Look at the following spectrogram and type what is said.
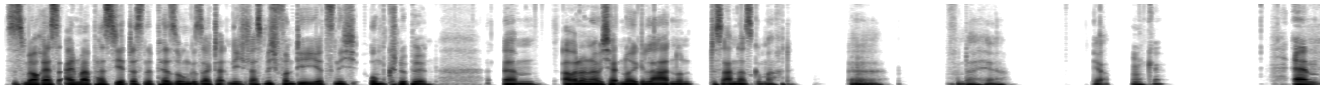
es ist mir auch erst einmal passiert, dass eine Person gesagt hat, nee, ich lass mich von dir jetzt nicht umknüppeln. Ähm, aber dann habe ich halt neu geladen und das anders gemacht. Äh, mhm. Äh, von daher, ja. Okay. Ähm,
